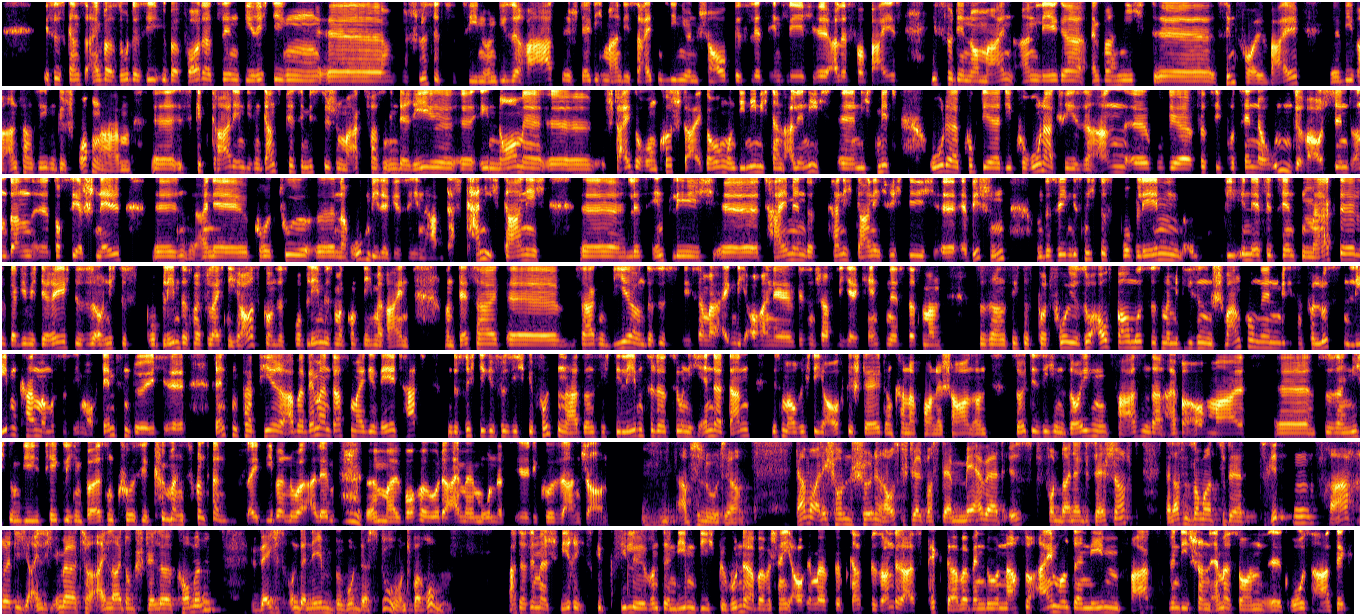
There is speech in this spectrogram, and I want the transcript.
ist es ganz einfach so, dass sie überfordert sind, die richtigen äh, Schlüsse zu ziehen. Und diese Rat, äh, stell dich mal an die Seitenlinie und schau, bis letztendlich äh, alles vorbei ist, ist für den normalen Anleger einfach nicht äh, sinnvoll, weil wie wir anfangs eben gesprochen haben. Äh, es gibt gerade in diesen ganz pessimistischen Marktphasen in der Regel äh, enorme Steigerung, Kurssteigerung und die nehme ich dann alle nicht, nicht mit. Oder guck dir die Corona-Krise an, wo wir 40 Prozent nach unten gerauscht sind und dann doch sehr schnell eine Korrektur nach oben wieder gesehen haben. Das kann ich gar nicht letztendlich timen, das kann ich gar nicht richtig erwischen. Und deswegen ist nicht das Problem, die ineffizienten Märkte, da gebe ich dir recht, das ist auch nicht das Problem, dass man vielleicht nicht rauskommt. Das Problem ist, man kommt nicht mehr rein. Und deshalb äh, sagen wir, und das ist, ich sage mal, eigentlich auch eine wissenschaftliche Erkenntnis, dass man sozusagen sich das Portfolio so aufbauen muss, dass man mit diesen Schwankungen, mit diesen Verlusten leben kann. Man muss das eben auch dämpfen durch äh, Rentenpapiere. Aber wenn man das mal gewählt hat und das Richtige für sich gefunden hat und sich die Lebenssituation nicht ändert, dann ist man auch richtig aufgestellt und kann nach vorne schauen und sollte sich in solchen Phasen dann einfach auch mal äh, sozusagen nicht um die täglichen Börsenkurse kümmern, sondern vielleicht lieber nur alle äh, mal Woche oder einmal im Monat äh, die Kurse anschauen. Mhm, absolut, ja. Da haben wir eigentlich schon schön herausgestellt, was der Mehrwert ist von deiner Gesellschaft. Dann lass uns nochmal zu der dritten Frage, die ich eigentlich immer zur Einleitung stelle, kommen. Welches Unternehmen bewunderst du und warum? Ach, das ist immer schwierig. Es gibt viele Unternehmen, die ich bewundere, aber wahrscheinlich auch immer für ganz besondere Aspekte. Aber wenn du nach so einem Unternehmen fragst, finde ich schon Amazon äh, großartig.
